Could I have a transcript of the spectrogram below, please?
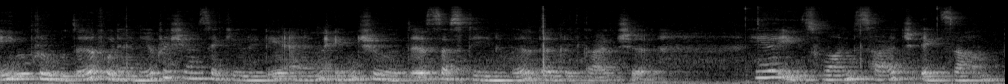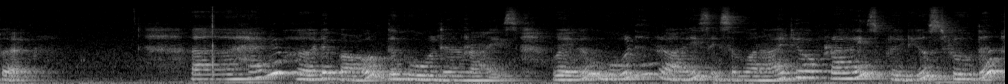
improve the food and nutrition security and ensure the sustainable agriculture. Here is one such example. Uh, have you heard about the golden rice? Well, golden rice is a variety of rice produced through the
